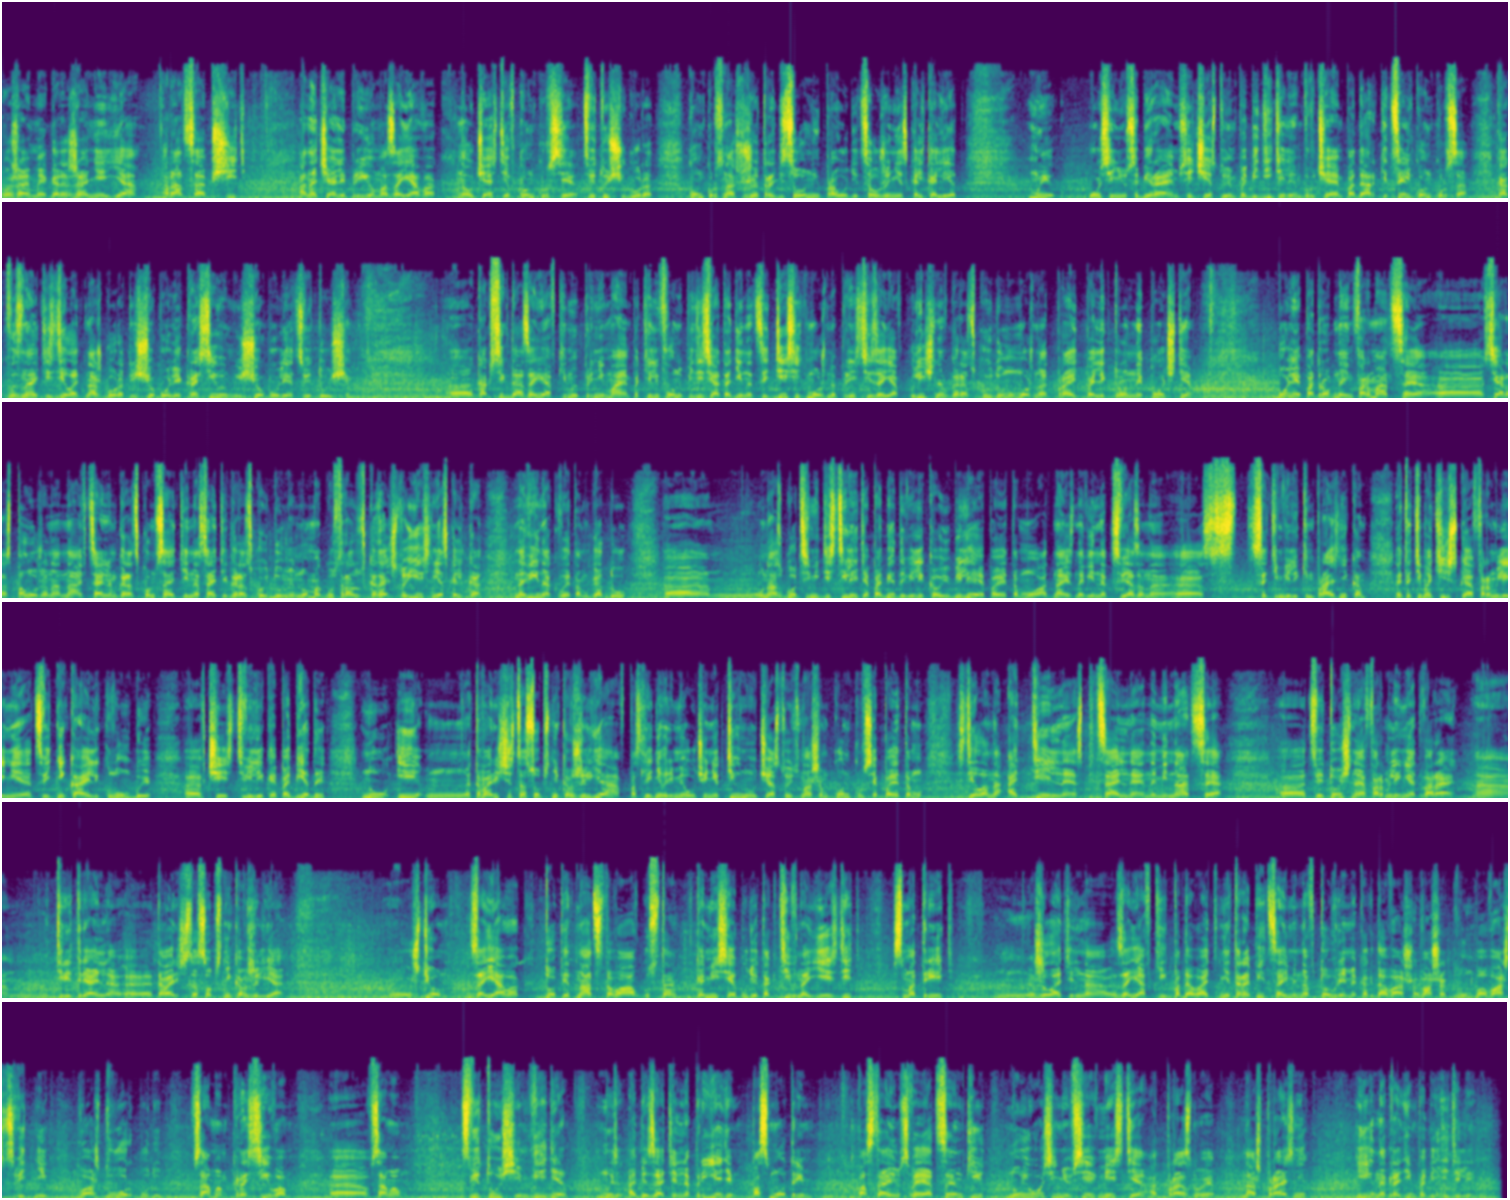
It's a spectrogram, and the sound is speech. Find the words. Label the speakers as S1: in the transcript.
S1: Уважаемые горожане, я рад сообщить о начале приема заявок на участие в конкурсе «Цветущий город». Конкурс наш уже традиционный, проводится уже несколько лет. Мы осенью собираемся, чествуем победителей, вручаем подарки. Цель конкурса, как вы знаете, сделать наш город еще более красивым, еще более цветущим. Э, Как всегда, заявки мы принимаем по телефону 50 11 10. Можно принести заявку лично в городскую думу, можно отправить по электронной почте. Более подробная информация э, вся расположена на официальном городском сайте и на сайте городской думы. Но могу сразу сказать, что есть несколько новинок в этом году. Э, у нас год 70-летия Победы, великого юбилея, поэтому одна из новинок связана э, с, с этим великим праздником. Это тематическое оформление цветника или клумбы э, в честь Великой Победы. Ну и м, товарищество собственников жилья в последнее время очень активно участвует в нашем конкурсе, поэтому сделана отдельная специальная номинация э, цветочное оформление двора э, территориально э, товарищества собственников жилья. Э, Ждем заявок до 15 августа. Комиссия будет активно ездить, смотреть. Желательно заявки подавать не торопиться, а именно в то время, когда ваша, ваша клумба, ваш цветник, ваш двор будут в самом красивом, э, в самом цветущем виде. Мы обязательно приедем, посмотрим, поставим свои оценки. Ну и осенью все вместе отпразднуем наш праздник и наградим победителей.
